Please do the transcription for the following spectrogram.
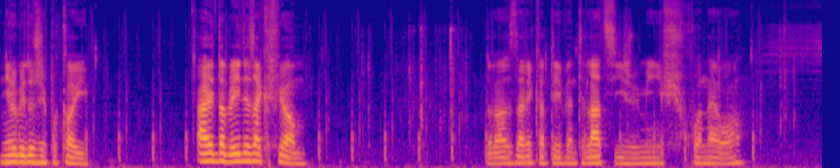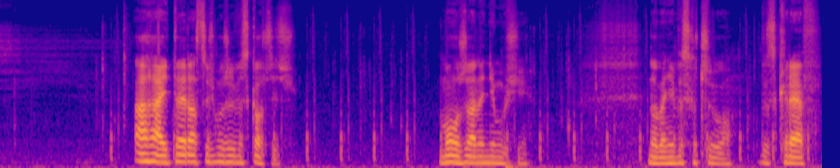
Nie lubię dużych pokoi. Ale dobra, idę za krwią. Dobra, z daleka tej wentylacji, żeby mnie nie wchłonęło. Aha, i teraz coś może wyskoczyć. Może, ale nie musi. Dobra, nie wyskoczyło. To jest krew.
